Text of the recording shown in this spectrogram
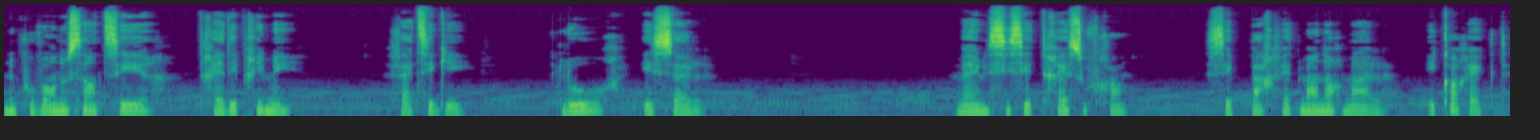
Nous pouvons nous sentir très déprimés, fatigués, lourds et seuls. Même si c'est très souffrant, c'est parfaitement normal et correct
